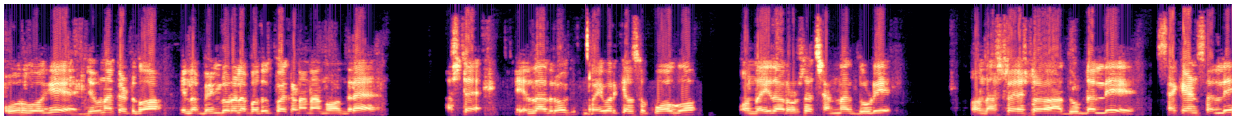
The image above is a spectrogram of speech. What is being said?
ಊರ್ಗ್ ಹೋಗಿ ಜೀವನ ಕಟ್ಕೋ. ಇಲ್ಲ ಬೆಂಗಳೂರಲ್ಲೇ ಬದುಕ್ಬೇಕಣ್ಣ ನಾನು ಅಂದ್ರೆ. ಅಷ್ಟೇ ಎಲ್ಲಾದ್ರೂ ಡ್ರೈವರ್ ಕೆಲ್ಸಕ್ಕೆ ಹೋಗು ಒಂದ್ ಐದಾರು ವರ್ಷ ಚೆನ್ನಾಗಿ ದುಡಿ ಒಂದ್ ಅಷ್ಟೋ ಎಷ್ಟೋ ಆ ದುಡ್ಡಲ್ಲಿ ಸೆಕೆಂಡ್ಸ್ ಅಲ್ಲಿ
